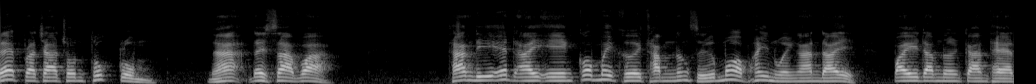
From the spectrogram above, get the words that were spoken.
ละประชาชนทุกกลุ่มนะได้ทราบว่า ทาง DSI เองก็ไม่เคยทำหนังสือมอบให้หน่วยงานใดไปดำเนินการแทน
